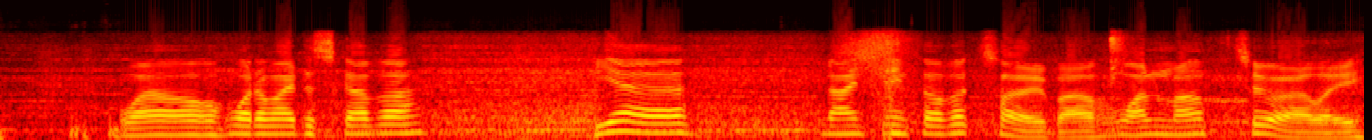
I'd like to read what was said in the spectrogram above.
well, what do I discover? Yeah, 19th of October, one month too early.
